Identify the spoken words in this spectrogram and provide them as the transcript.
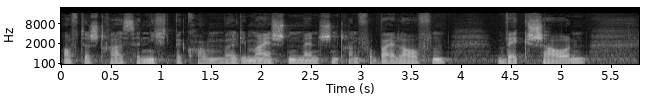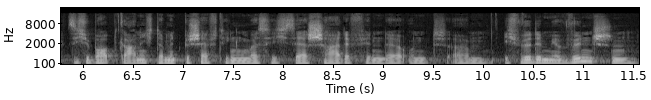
auf der Straße nicht bekommen, weil die meisten Menschen dran vorbeilaufen, wegschauen, sich überhaupt gar nicht damit beschäftigen, was ich sehr schade finde. Und ähm, ich würde mir wünschen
